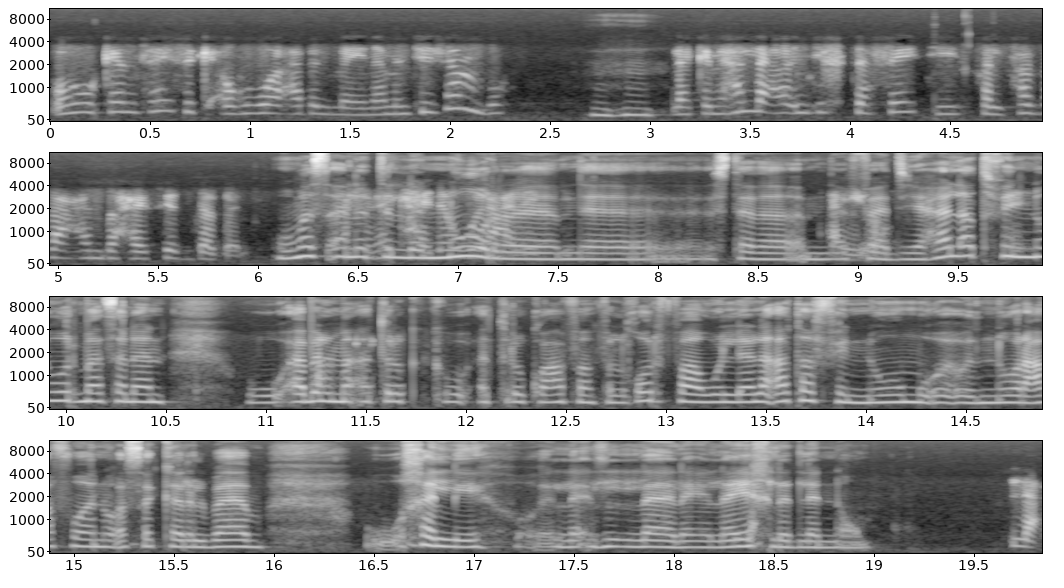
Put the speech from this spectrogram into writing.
وهو كان شايفك أو هو قبل ما ينام انت جنبه. لكن هلأ انت اختفيتي فالفزع عنده حيصير دبل هيك النور. آه، أستاذة أيوة. فادية هل أطفي النور مثلا؟ وقبل ما أترك أتركه عفوا في الغرفة ولا لا أطفي النوم والنور عفوا وأسكر الباب وأخليه لا, لا, لا, لا يخلد للنوم؟ لا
